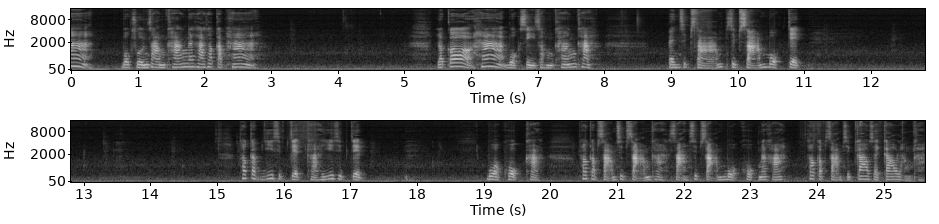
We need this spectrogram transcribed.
5 บวกศูนย์สามครั้งนะคะ เท่ากับ 5 แล้วก็ 5 บวก4 2 ครั้งค่ะ เป็น 13 13 บวก 7 ท่ากับยี่สิบเจ็ดค่ะยี่สิบเจ็ดบวกหกค่ะ เท่ากับสามสิบสามค่ะสามสิบสามบวกหกนะคะ เท่ากับสามสิบเก้าใส่เก้าหลังค่ะ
